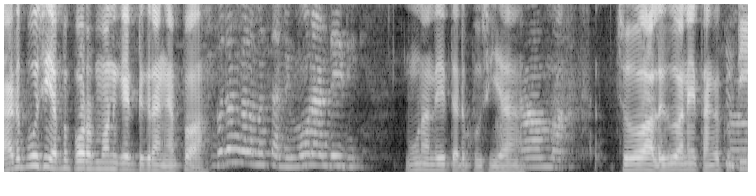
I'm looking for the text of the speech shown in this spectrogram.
தடுப்பூசி எப்போ போடுறோமோன்னு கேட்டுக்கிறாங்க. எப்போ? புதன்கிழமை சாமி மூணாம் தேதி. மூணாம் தேதி தடுப்பூசியா? ஆமா. சோ அழுகுவானே தங்க குட்டி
